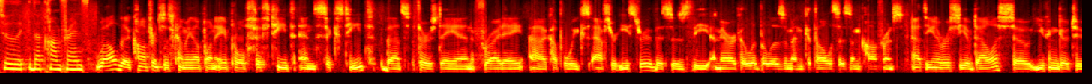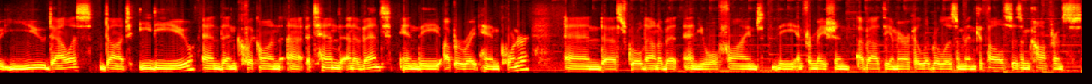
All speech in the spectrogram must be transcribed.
to the conference? Well, the conference is coming up on April 15th and 16th. That's Thursday and Friday, uh, a couple weeks after Easter. This is the America Liberalism and Catholicism Conference at the University of Dallas. So you can go to udallas.edu and then click on uh, attend an event in the upper right hand corner and uh, scroll down a bit, and you will find the information about the America Liberalism and Catholicism Conference.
